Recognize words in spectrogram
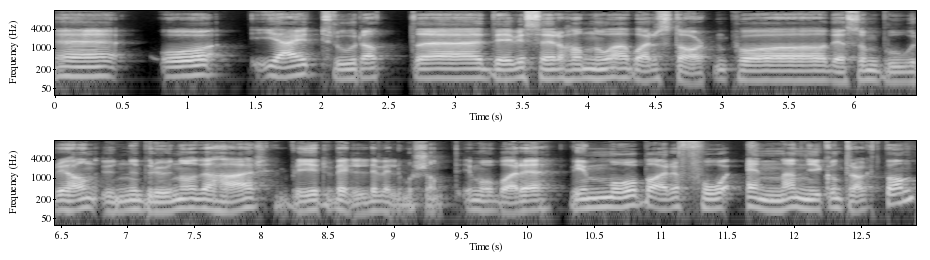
Eh, og jeg tror at uh, det vi ser av han nå, er bare starten på det som bor i han under Bruno. Det her blir veldig veldig morsomt. Vi må bare, vi må bare få enda en ny kontrakt på han.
